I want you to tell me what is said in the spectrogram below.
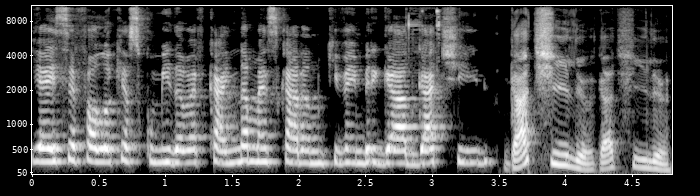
E aí você falou que as comidas vai ficar ainda mais cara no que vem. Obrigado, gatilho. Gatilho, gatilho.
